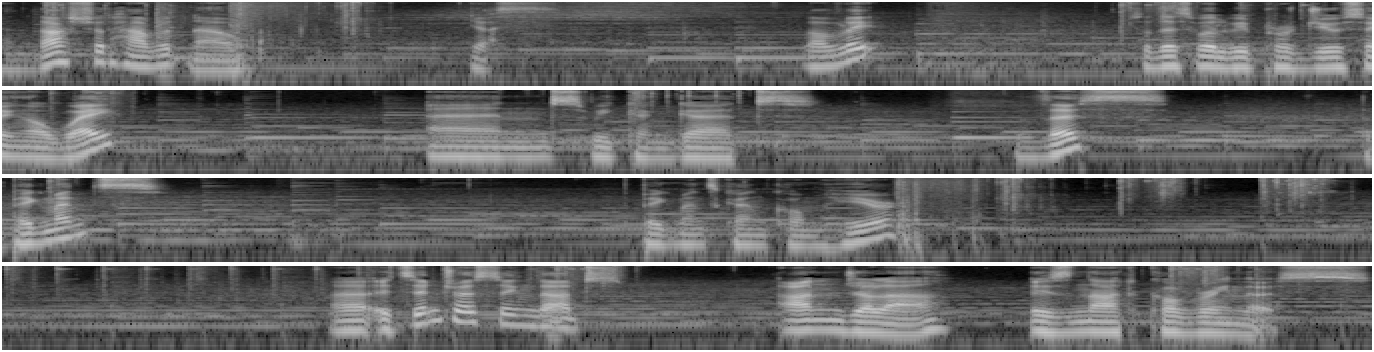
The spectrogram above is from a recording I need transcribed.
And that should have it now. Yes. Lovely. So this will be producing away. And we can get this. The pigments. The pigments can come here. Uh, it's interesting that Angela is not covering this,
